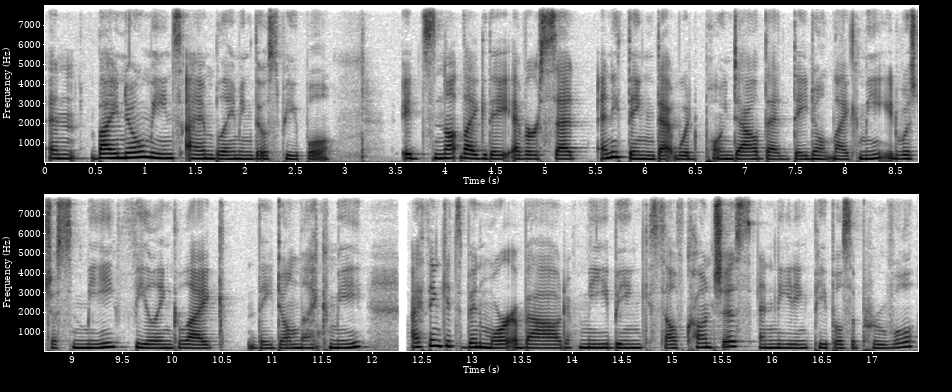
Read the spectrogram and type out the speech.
And by no means I am blaming those people it's not like they ever said anything that would point out that they don't like me. It was just me feeling like they don't like me. I think it's been more about me being self conscious and needing people's approval.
